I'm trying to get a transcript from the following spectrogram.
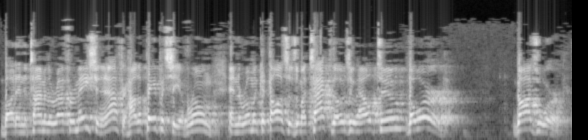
but in the time of the Reformation and after, how the papacy of Rome and the Roman Catholicism attacked those who held to the Word, God's Word.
